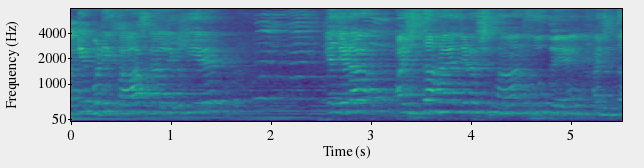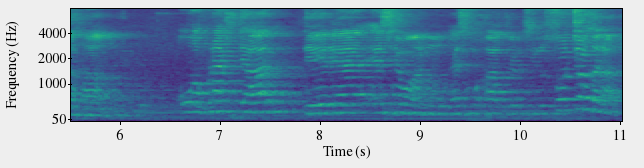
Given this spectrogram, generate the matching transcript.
ਅੱਗੇ ਬੜੀ ਖਾਸ ਗੱਲ ਲਿਖੀ ਹੈ ਕਿ ਜਿਹੜਾ ਅਜਦਾ ਹੈ, ਜਿਹੜਾ ਸ਼ੈਤਾਨ ਖੁਦ ਹੈ ਅਜਦਹਾ ਉਹ ਆਪਣਾ ਇਖਤਿਆਰ ਦੇ ਰਿਹਾ ਹੈ ਇਸ ਹੈਵਾਨ ਨੂੰ, ਇਸ ਮੁਖਾਲਫੇ ਮਸੀਹ ਨੂੰ। ਸੋਚੋ ਜ਼ਰਾ,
